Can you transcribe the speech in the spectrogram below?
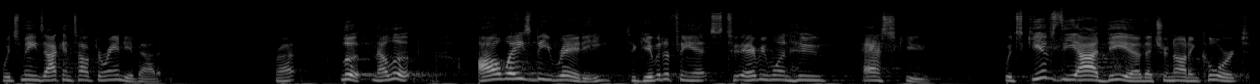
which means I can talk to Randy about it. Right? Look, now look, always be ready to give a defense to everyone who asks you, which gives the idea that you're not in court,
